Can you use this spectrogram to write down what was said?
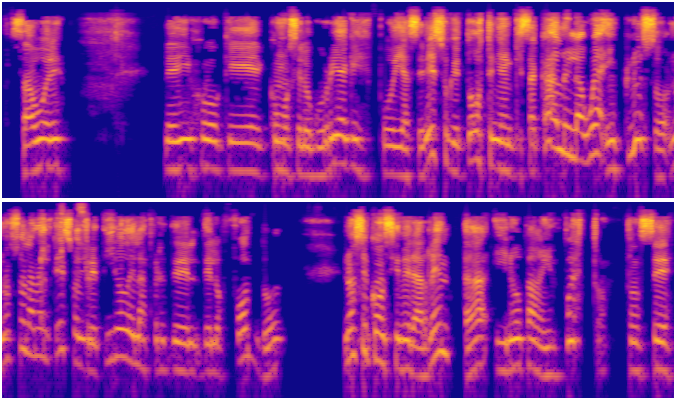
sabores. Le dijo que cómo se le ocurría que podía hacer eso, que todos tenían que sacarlo y la weá. Incluso, no solamente eso, el retiro de, de los fondos no se considera renta y no paga impuestos. Entonces,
